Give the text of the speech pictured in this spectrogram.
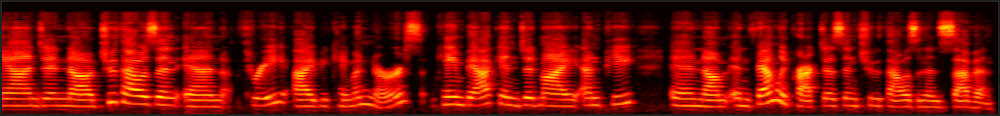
and in uh, 2003, I became a nurse, came back and did my NP in, um, in family practice in 2007.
